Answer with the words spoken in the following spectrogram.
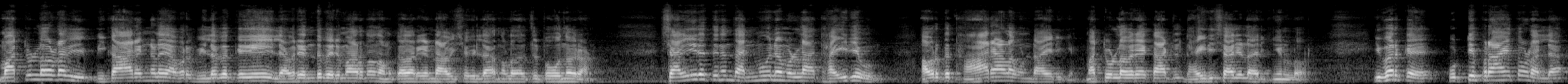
മറ്റുള്ളവരുടെ വികാരങ്ങളെ അവർ വിലവെക്കുകയില്ല അവരെന്ത് പെരുമാറുന്നോ നമുക്കത് അറിയേണ്ട ആവശ്യമില്ല എന്നുള്ള തരത്തിൽ പോകുന്നവരാണ്. ശരീരത്തിനും തന്മൂലമുള്ള ധൈര്യവും അവർക്ക് ധാരാളം ഉണ്ടായിരിക്കും. മറ്റുള്ളവരെക്കാട്ടിൽ ധൈര്യശാലികളായിരിക്കും ഉള്ളവർ ഇവർക്ക് കുട്ടിപ്രായത്തോടല്ല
